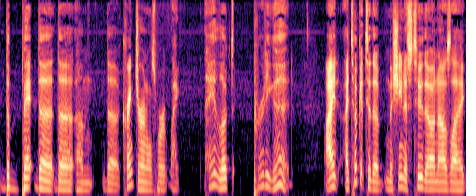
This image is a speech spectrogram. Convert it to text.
The the the um the crank journals were like they looked pretty good. I I took it to the machinist too though, and I was like,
